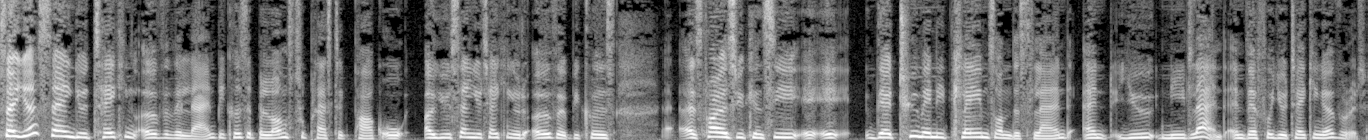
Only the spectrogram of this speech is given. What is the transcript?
So you're saying you're taking over the land because it belongs to Plastic Park, or are you saying you're taking it over because, uh, as far as you can see, it, it, there are too many claims on this land, and you need land, and therefore you're taking over it?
